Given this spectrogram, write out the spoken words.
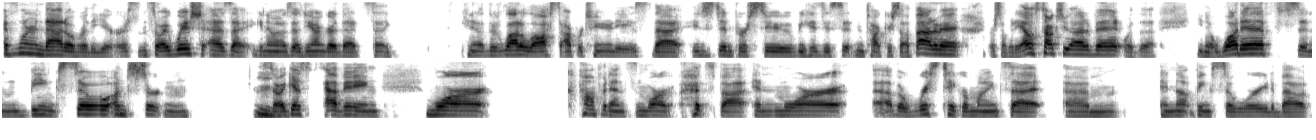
I've learned that over the years. And so I wish as a, you know, as a younger that's like you know, there's a lot of lost opportunities that you just didn't pursue because you sit and talk yourself out of it, or somebody else talks you out of it, or the, you know, what ifs and being so uncertain. Mm. So I guess having more confidence and more chutzpah and more of a risk taker mindset um, and not being so worried about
